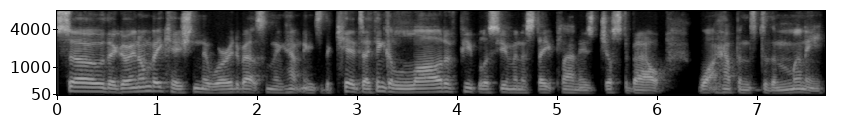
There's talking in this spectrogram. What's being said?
So they're going on vacation. They're worried about something happening to the kids. I think a lot of people assume an estate plan is just about what happens to the money.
